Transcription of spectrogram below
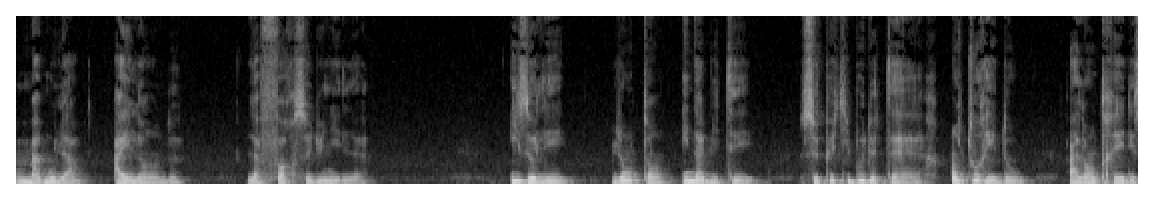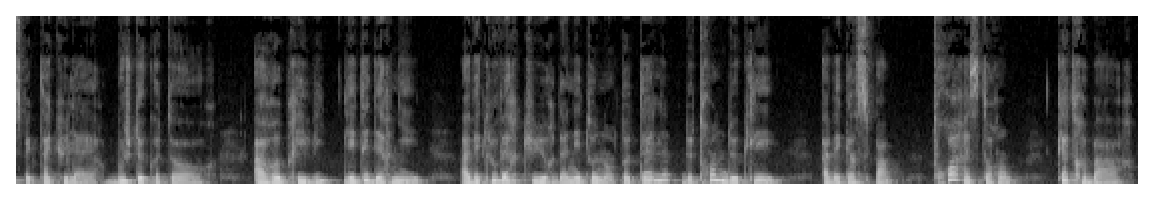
Mamoula Island, la force du Nil. Isolé, longtemps inhabité, ce petit bout de terre, entouré d'eau, à l'entrée des spectaculaires Bouches de Cotor, a repris vie l'été dernier avec l'ouverture d'un étonnant hôtel de 32 clés, avec un spa, trois restaurants, quatre bars,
